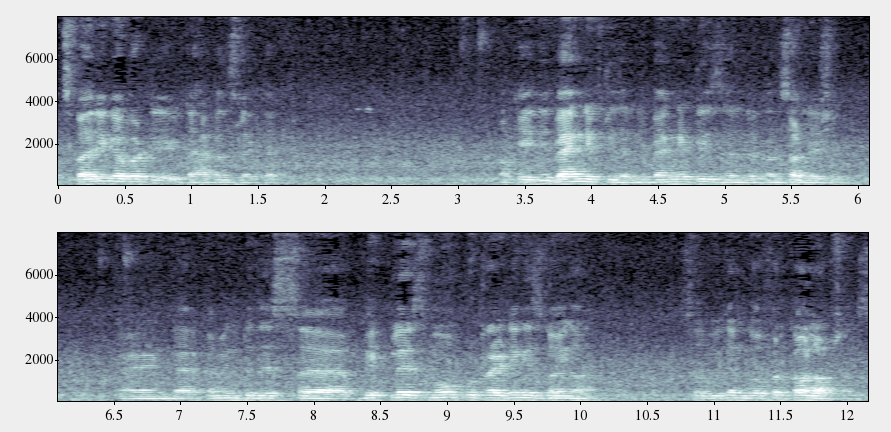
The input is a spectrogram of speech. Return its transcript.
ఎక్స్పైరీ కాబట్టి it happens like that okay ఇది బ్యాంక్ నిఫ్టీ అండి. Bank Nifty is and consultation and coming to this big players move put writing is going on so we can go for call options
